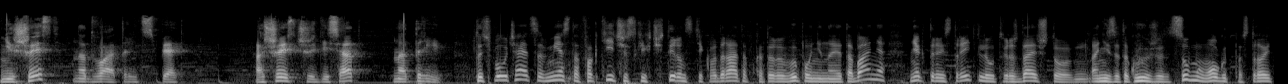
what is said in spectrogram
не 6 на 2,35, а 6,60 на 3. То есть получается вместо фактических 14 квадратов, которые выполнена эта баня, некоторые строители утверждают, что они за такую же сумму могут построить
